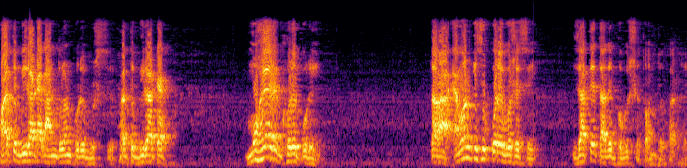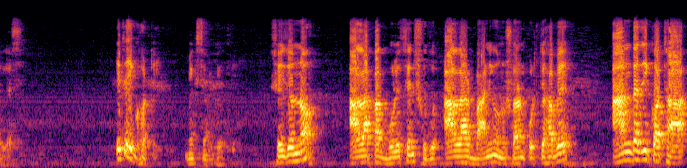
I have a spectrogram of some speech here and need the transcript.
হয়তো বিরাট এক আন্দোলন করে বসছে, হয়তো বিরাট এক মোহের ঘরে পড়ে তারা এমন কিছু করে বসেছে যাতে তাদের ভবিষ্যৎ অন্ধকার হয়ে গেছে। এটাই ঘটে ম্যাক্সিমাম ক্ষেত্রে। সেই জন্য আল্লাহ পাক বলেছেন, শুধু আল্লাহর বাণী অনুসরণ করতে হবে। আন্দাজি কথা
